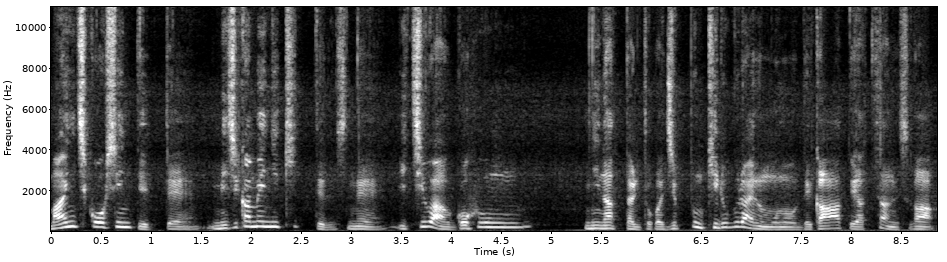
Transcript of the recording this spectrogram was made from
毎日更新って言って短めに切ってですね、1話5分になったりとか10分切るぐらいのものでガーッとやってたんですが、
